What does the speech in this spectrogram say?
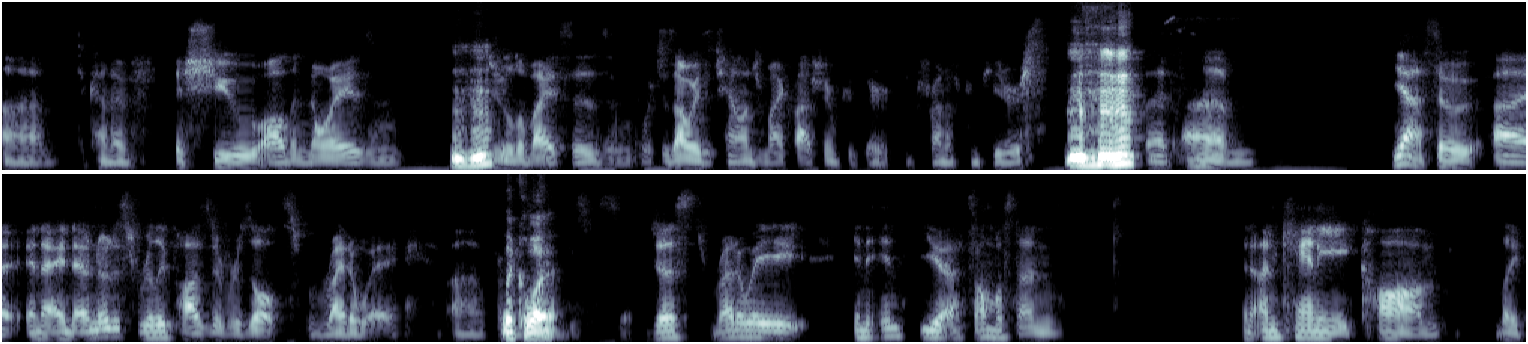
um, to kind of eschew all the noise and mm-hmm. digital devices, and which is always a challenge in my classroom because they're in front of computers. Mm-hmm. But um, yeah, so uh, and I, and I noticed really positive results right away. Uh, like what? Just right away. In, in yeah, it's almost un, an uncanny calm. Like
